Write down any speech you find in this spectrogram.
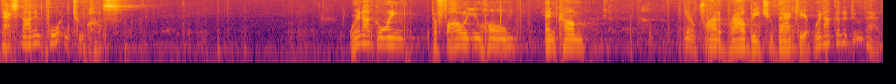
That's not important to us. We're not going to follow you home and come, you know, trying to browbeat you back here. We're not going to do that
